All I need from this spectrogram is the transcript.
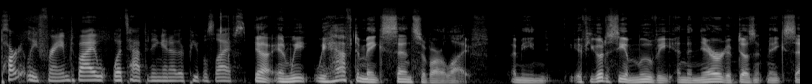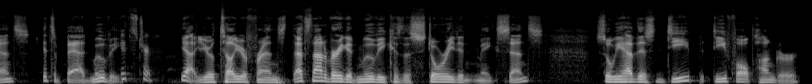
partly framed by what's happening in other people's lives. Yeah, and we we have to make sense of our life. I mean, if you go to see a movie and the narrative doesn't make sense, it's a bad movie. It's true. Yeah, you'll tell your friends that's not a very good movie because the story didn't make sense. So we have this deep default hunger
